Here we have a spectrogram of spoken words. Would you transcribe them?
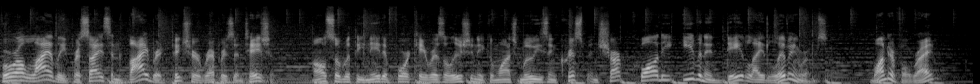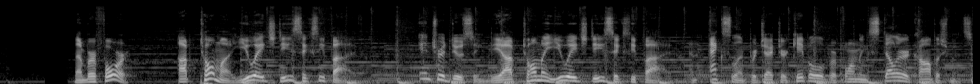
for a lively, precise, and vibrant picture representation. Also, with the native 4K resolution, you can watch movies in crisp and sharp quality even in daylight living rooms. Wonderful, right? Number 4. Optoma UHD 65. Introducing the Optoma UHD 65, an excellent projector capable of performing stellar accomplishments.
